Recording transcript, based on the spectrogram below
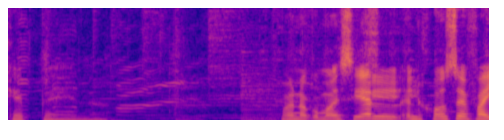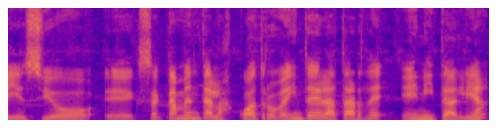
Qué pena. Bueno, como decía, el, el José falleció eh, exactamente a las 4.20 de la tarde en Italia,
